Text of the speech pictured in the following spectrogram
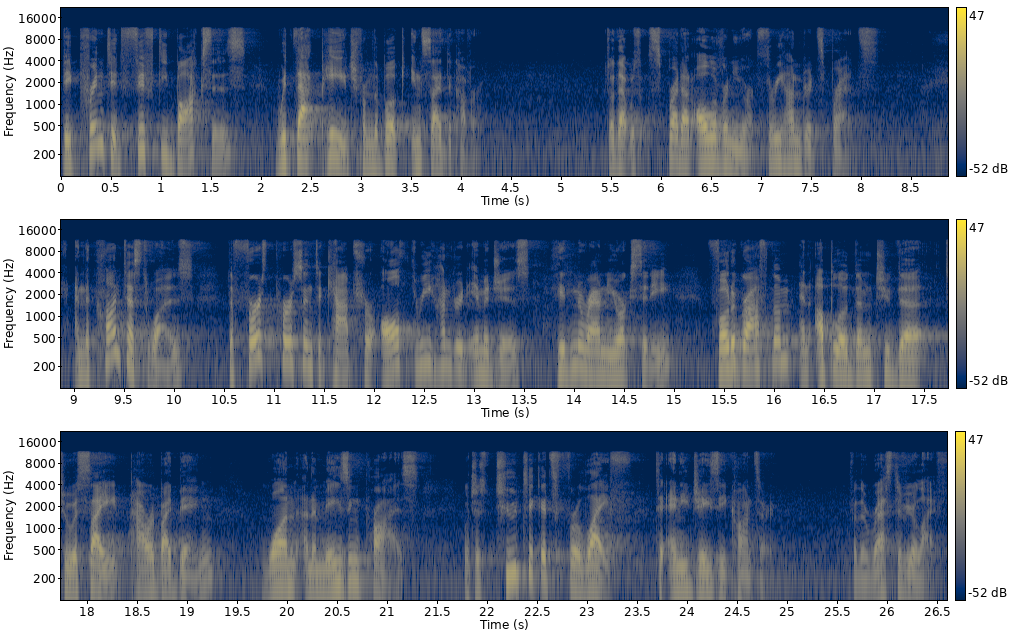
they printed 50 boxes with that page from the book inside the cover. So that was spread out all over New York, 300 spreads. And the contest was the first person to capture all 300 images hidden around New York City, photograph them and upload them to, the, to a site powered by Bing, won an amazing prize, which is two tickets for life to any Jay-Z concert for the rest of your life.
